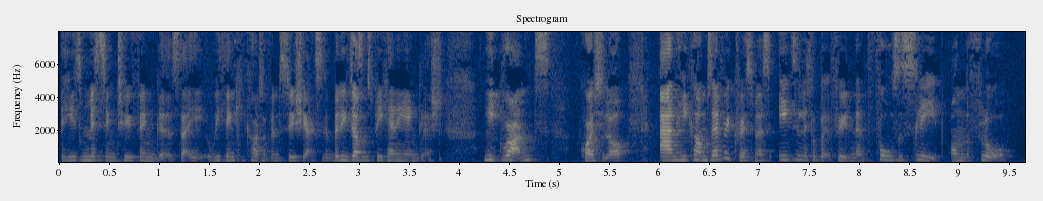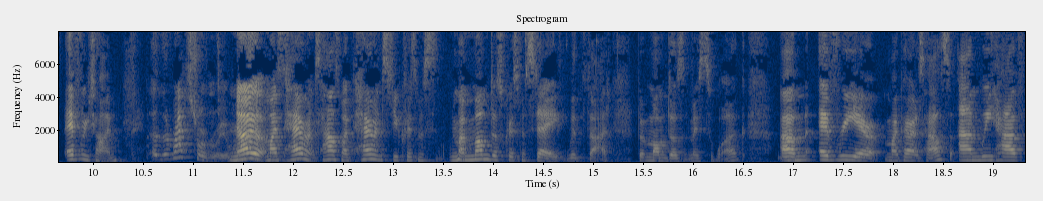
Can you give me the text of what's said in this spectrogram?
he's missing two fingers that he, we think he cut off in a sushi accident, but he doesn't speak any English. He grunts quite a lot, and he comes every Christmas, eats a little bit of food, and then falls asleep on the floor every time. At the restaurant room. No, at my parents' house. My parents do Christmas. My mum does Christmas Day with dad, but mum does most of the work. Um, every year at my parents' house, and we have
